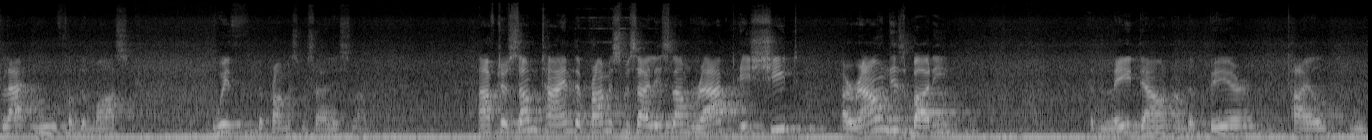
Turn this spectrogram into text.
flat roof of the mosque with the promised Messiah. After some time, the promised Messiah wrapped a sheet around his body and laid down on the bare tiled roof.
